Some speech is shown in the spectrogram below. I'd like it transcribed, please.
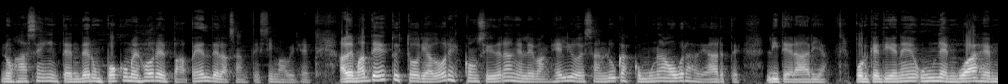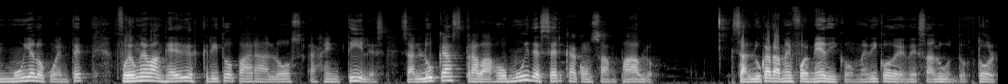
nos hacen entender un poco mejor el papel de la Santísima Virgen. Además de esto, historiadores consideran el Evangelio de San Lucas como una obra de arte literaria. Porque tiene un lenguaje muy elocuente. Fue un Evangelio escrito para los gentiles. San Lucas trabajó muy de cerca con San Pablo. San Lucas también fue médico, médico de, salud, doctor.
